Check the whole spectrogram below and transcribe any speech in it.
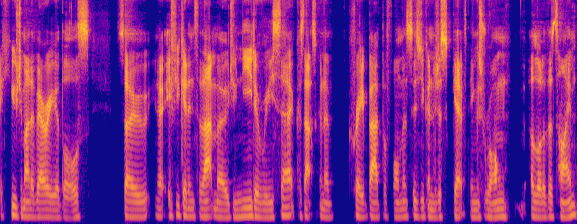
a huge amount of variables. So, you know, if you get into that mode, you need a reset because that's going to create bad performances. You're going to just get things wrong a lot of the time.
